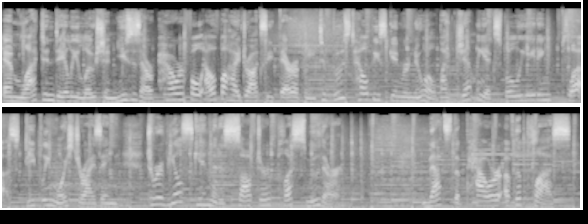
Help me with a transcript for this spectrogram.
AmLactin Daily Lotion uses our powerful alpha hydroxy therapy to boost healthy skin renewal by gently exfoliating plus deeply moisturizing to reveal skin that is softer plus smoother. That's the power of the plus.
